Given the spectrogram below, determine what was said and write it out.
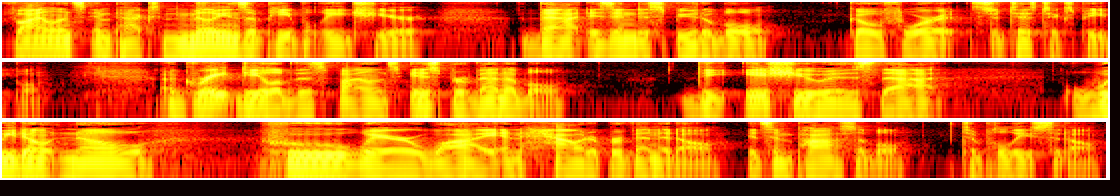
Violence impacts millions of people each year. That is indisputable. Go for it, statistics people. A great deal of this violence is preventable. The issue is that we don't know who, where, why, and how to prevent it all. It's impossible to police it all.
